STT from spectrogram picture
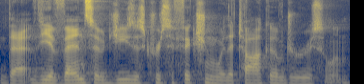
that the events of Jesus' crucifixion were the talk of Jerusalem.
